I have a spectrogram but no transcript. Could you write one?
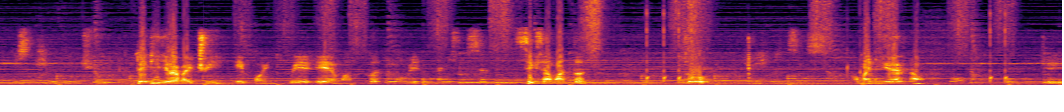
Eight three. 20 divided by 3, 8 point, wait, 8 and 1 third. No, wait, let me see. 6 and 1 third. So, Eight six. how many you have now? Four. Okay,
